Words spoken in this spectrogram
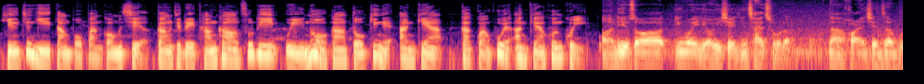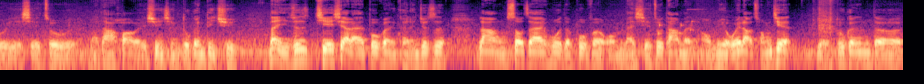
行政院党部办公室，刚一个参考处理违诺加多金的案件，甲管府的案件分开。啊，例如说，因为有一些已经拆除了，那花莲县政府也协助把它划为训行都根地区。那也就是接下来的部分，可能就是让受灾户的部分，我们来协助他们。我们有围绕重建，有都根的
